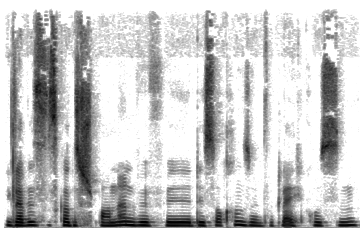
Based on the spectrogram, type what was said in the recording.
ich glaube, es ist ganz spannend, wie viel die Sachen so im Vergleich kosten.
